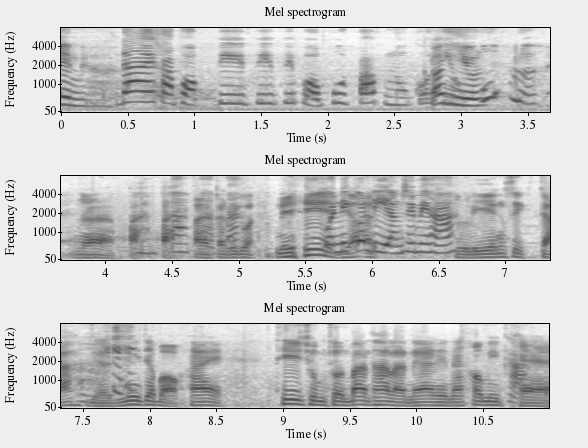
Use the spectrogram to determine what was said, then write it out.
กินได้ค่ะพอพี่พี่พี่ปอพูดปั๊บหนูก็ก็หิหิววปุ๊บเลยน่ะไปไปไปกันดีกว่านี่วันนี้ก็เลี้ยงใช่ไหมคะเลี้ยงสิจ๊ะเดี๋ยวนี่จะบอกให้ที่ชุมชนบ้านท่าละแน่นี่นะเขามีแพร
